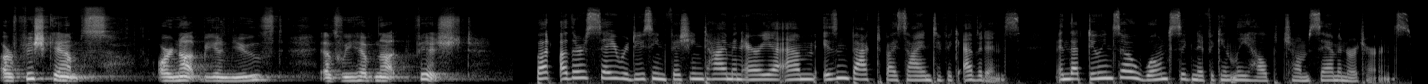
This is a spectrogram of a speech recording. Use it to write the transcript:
Our fish camps are not being used as we have not fished. But others say reducing fishing time in Area M isn't backed by scientific evidence, and that doing so won't significantly help chum salmon returns.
